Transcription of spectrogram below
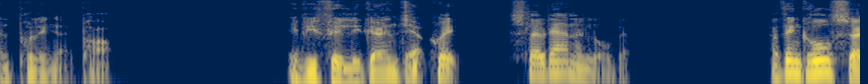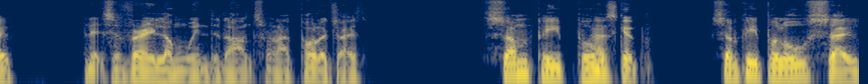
and pulling it apart. If you feel you're going too yep. quick, slow down a little bit. I think also, and it's a very long winded answer, and I apologize. Some people, That's good. Some people also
